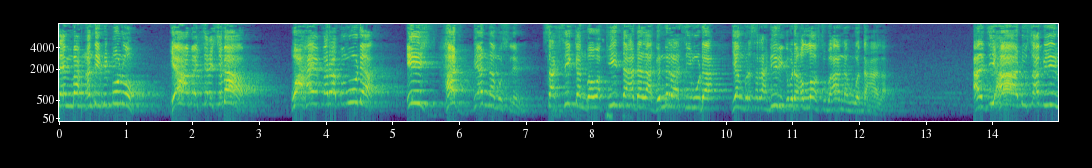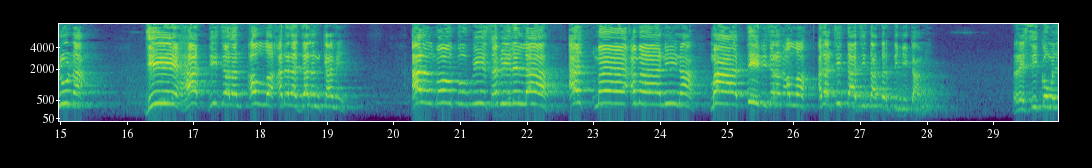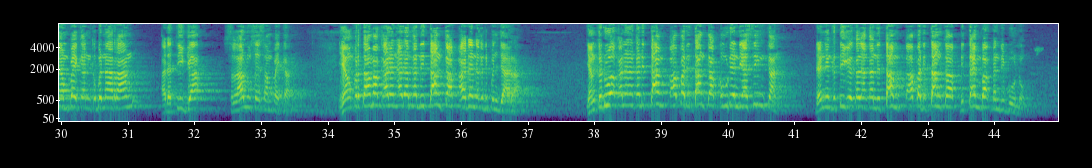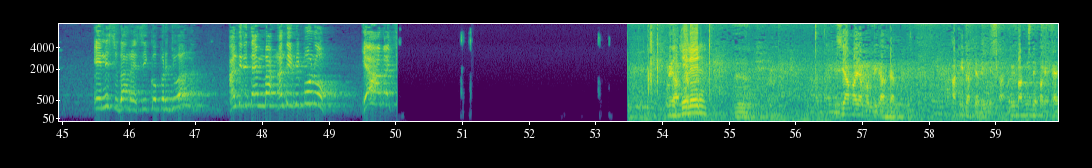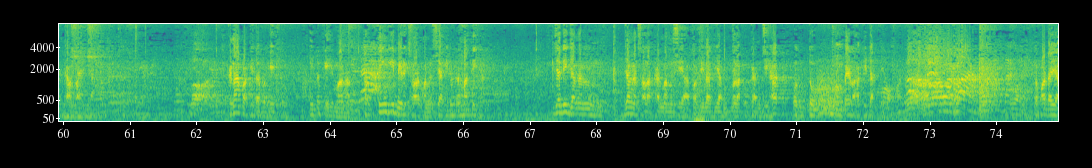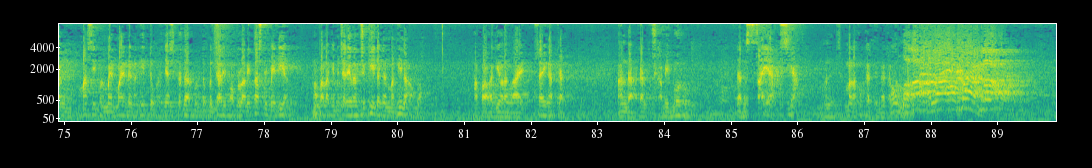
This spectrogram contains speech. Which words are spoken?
ditembak, nanti dibunuh. Ya masyarakat syabab, wahai para pemuda, ishad bianna muslim. Saksikan bahwa kita adalah generasi muda yang berserah diri kepada Allah Subhanahu wa taala. Al jihadu sabiluna. Jihad di jalan Allah adalah jalan kami. Al mautu fi sabilillah asma amanina. Mati di jalan Allah adalah cita-cita tertinggi kami. Resiko menyampaikan kebenaran ada tiga, selalu saya sampaikan. Yang pertama kalian akan ditangkap, kalian akan dipenjara. Yang kedua kalian akan ditangkap, apa ditangkap kemudian diasingkan. Dan yang ketiga kalian akan ditangkap, apa ditangkap, ditembak dan dibunuh. Ini sudah resiko perjuangan. Nanti ditembak, nanti dibunuh. Ya, baca. Kecilin. Hmm. Siapa yang membiarkan akidah jadi Islam? Lebih bagus dia pakai kain kafan. Kenapa kita begitu? Itu keimanan tertinggi milik seorang manusia hidup dan matinya. Jadi jangan jangan salahkan manusia apabila dia melakukan jihad untuk membela akidahnya. Kepada yang masih bermain-main dengan itu hanya sekedar untuk mencari popularitas di media, apalagi mencari rezeki dengan menghina Allah, apalagi orang lain. Saya ingatkan, Anda akan terus kami buru dan saya siap melakukan tindakan.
